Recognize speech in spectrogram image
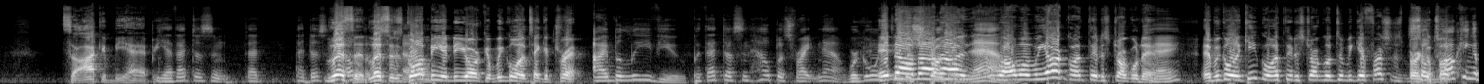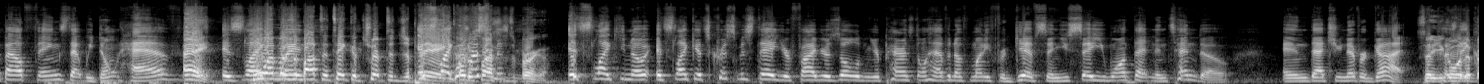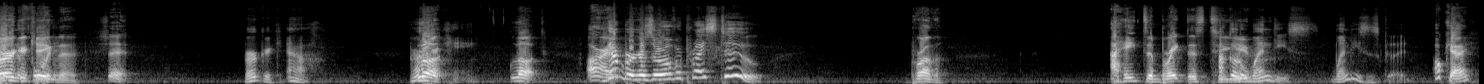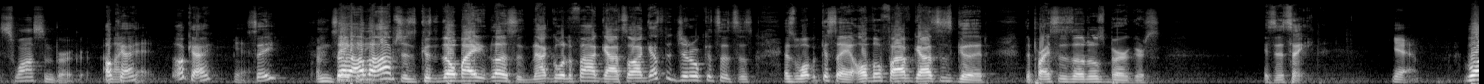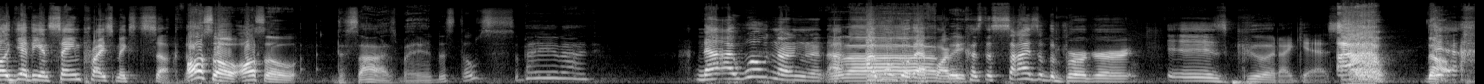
so I can be happy. Yeah, that doesn't that that doesn't. help Listen, us, listen, it's going to be in New York, and we're going to take a trip. I believe you, but that doesn't help us right now. We're going Eh, through no, the no, struggle no. now. Well, well, we are going through the struggle now. Okay. And we're going to keep going through the struggle until we get Burger. So talking about things that we don't have, hey, is like whoever's when- about to take a trip to Japan, It's like go to Christmas. Burger. It's like you know, it's like it's Christmas Day. You're five years old, and your parents don't have enough money for gifts, and you say you want that Nintendo, and that you never got. So you because going to Burger King it. then? Shit. Burger King. Oh. Burger Look. King. Look, all right, Their burgers are overpriced too. brother. I hate to break this to you. I'll go to Wendy's. Wendy's is good. Okay. Swanson Burger. I Okay. like that. Okay. Yeah. See? I'm so the other it. options, because nobody listen, not going to Five Guys. So I guess the general consensus is what we can say. Although Five Guys is good, the prices of those burgers is insane. Yeah. Well, yeah, the insane price makes it suck. though. Also, also the size, man. This those man. I, Now I will no no no, no. I, I won't go that far because the size of the burger is good, I guess. no, Yeah.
